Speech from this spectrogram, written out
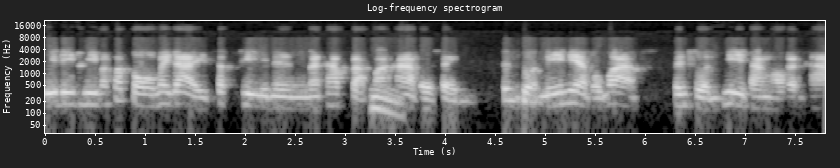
GDP มันก็โตไม่ได้สักทีหนึ่งนะครับ กลับมาอืมห้าเปอร์เซ็นซึ่งส่วนนี้เนี่ยผมว่าเป็นส่วนที่ทางหอการค้า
